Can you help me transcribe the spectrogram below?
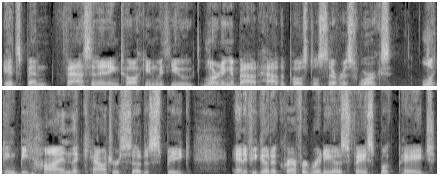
It's been fascinating talking with you, learning about how the Postal Service works, looking behind the counter, so to speak. And if you go to Cranford Radio's Facebook page,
